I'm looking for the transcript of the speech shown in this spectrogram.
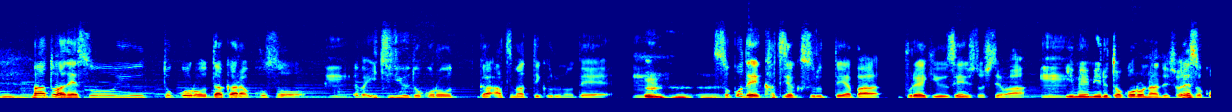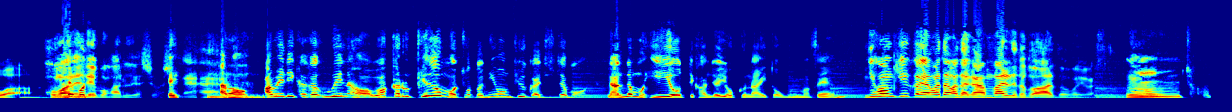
うんまあ、あとはね、そういうところだからこそ、うんやっぱ一流どころが集まってくるので、うん。ううん。ん、うん、そこで活躍するって、やっぱプロ野球選手としてはうん。夢見るところなんでしょうね、そこは。誉れでもあるでしょうしね。あの、アメリカが上なのはわかるけども、ちょっと日本球界としても、何でもいいよって感じは良くないと思いません？日本球界はまだまだ頑張れるところはあると思います。うん、ちょっ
